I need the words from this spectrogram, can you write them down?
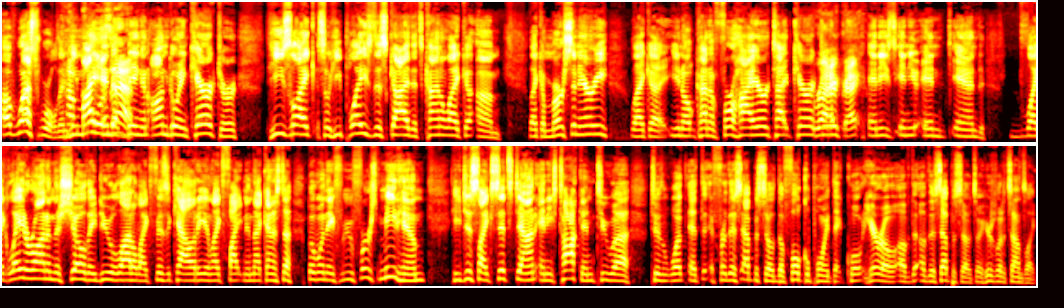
of Westworld, and How he might cool end up being an ongoing character. He's like, so he plays this guy that's kind of like a, um, like a mercenary, like a you know, kind of for hire type character, Right, right. And he's and you and and like later on in the show, they do a lot of like physicality and like fighting and that kind of stuff. But when they you first meet him, he just like sits down and he's talking to uh to what at the, for this episode, the focal point, that quote hero of the, of this episode. So here's what it sounds like.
